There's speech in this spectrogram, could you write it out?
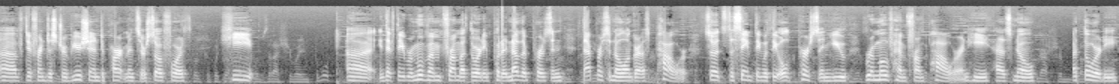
of different distribution departments or so forth, he uh, if they remove him from authority and put another person, that person no longer has power. So it's the same thing with the old person. You remove him from power, and he has no authority.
